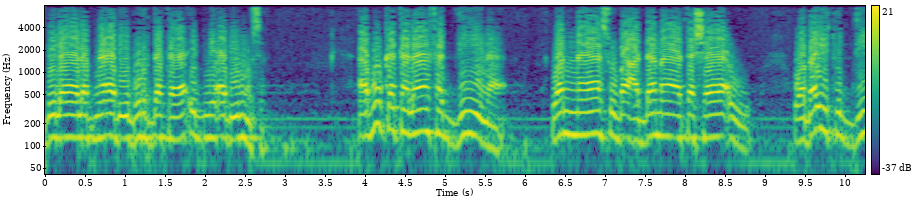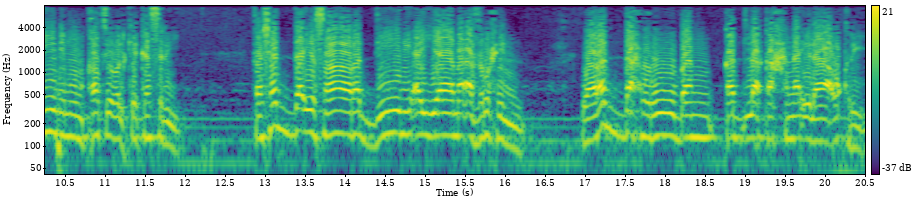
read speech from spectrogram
بلال بن أبي بردة ابن أبي موسى أبوك تلافى الدين والناس بعدما تشاء وبيت الدين منقطع الككسر فشد إصار الدين أيام أذرح. ورد حروبا قد لقحن إلى عقري.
